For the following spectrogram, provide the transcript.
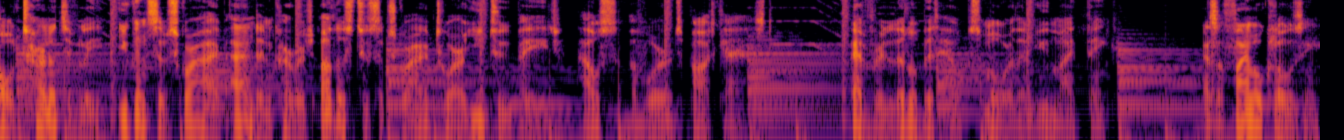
Alternatively, you can subscribe and encourage others to subscribe to our YouTube page, House of Words Podcast. Every little bit helps more than you might think. As a final closing,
